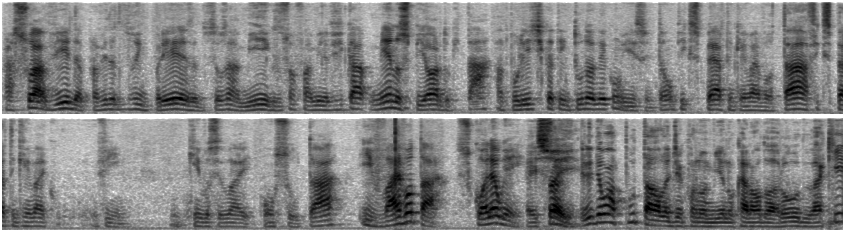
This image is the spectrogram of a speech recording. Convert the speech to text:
para a sua vida, para a vida da sua empresa, dos seus amigos, da sua família, ficar menos pior do que está, a política tem tudo a ver com isso. Então, fique esperto em quem vai votar, fique esperto em quem vai, enfim, em quem você vai consultar e vai votar. Escolhe alguém. É isso aí. Ele deu uma puta aula de economia no canal do Haroldo. Aqui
